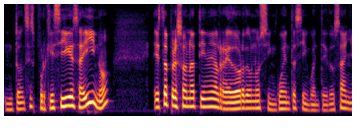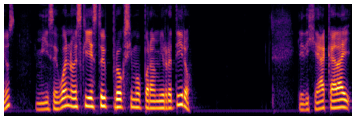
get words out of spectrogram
entonces por qué sigues ahí, no? Esta persona tiene alrededor de unos 50, 52 años y me dice, bueno, es que ya estoy próximo para mi retiro. Le dije, ah, caray,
